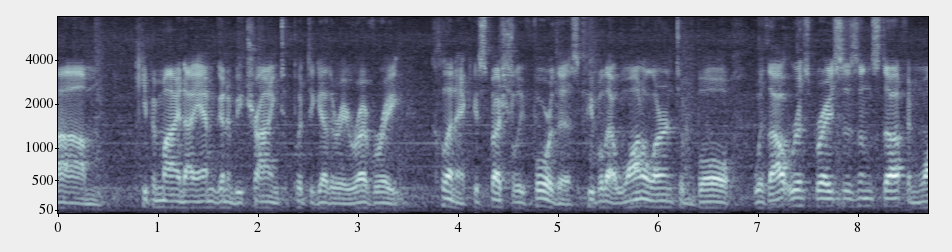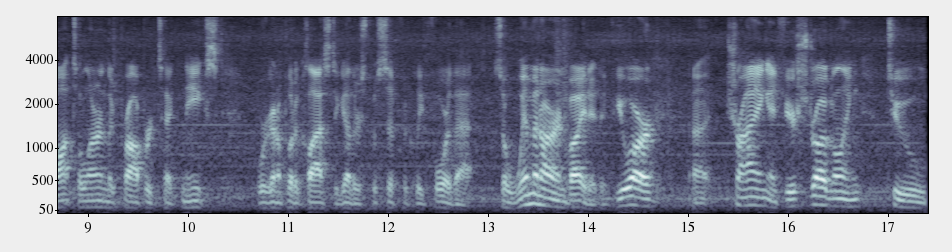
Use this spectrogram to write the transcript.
um, keep in mind, I am going to be trying to put together a rev rate clinic, especially for this. People that want to learn to bowl without wrist braces and stuff and want to learn the proper techniques, we're going to put a class together specifically for that. So women are invited. If you are uh, trying, if you're struggling to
